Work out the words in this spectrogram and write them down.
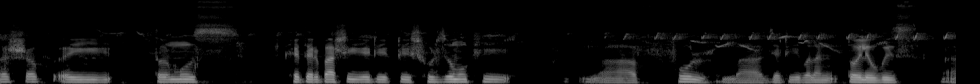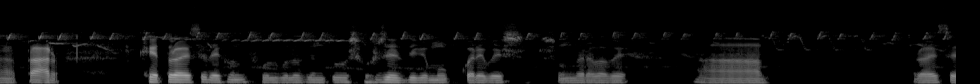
দর্শক এই তরমুজ ক্ষেতের পাশেই এটি একটি সূর্যমুখী ফুল বা যেটি বলেন তৈলবীজ তার ক্ষেত রয়েছে। দেখুন, ফুলগুলো কিন্তু সূর্যের দিকে মুখ করে বেশ সুন্দরভাবে রয়েছে।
